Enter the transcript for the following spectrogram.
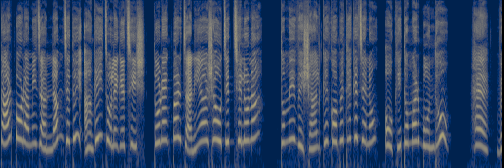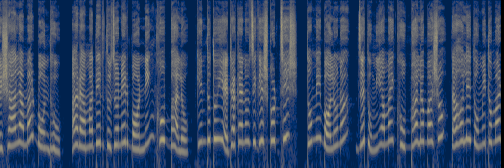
তারপর আমি জানলাম যে তুই আগেই চলে গেছিস। তোর একবার জানিয়ে আসা উচিত ছিল না? তুমি বিশালকে কবে থেকে চেনো? ও কি তোমার বন্ধু? হ্যাঁ বিশাল আমার বন্ধু। আর আমাদের দুজনের বন্ডিং খুব ভালো। কিন্তু তুই এটা কেন জিজ্ঞেস করছিস? তুমি বলো না যে তুমি আমায় খুব ভালোবাসো তাহলে তুমি তোমার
